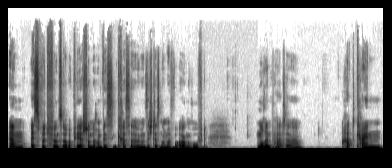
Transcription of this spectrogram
Ähm, es wird für uns Europäer schon noch ein bisschen krasser, wenn man sich das nochmal vor Augen ruft Morinpata hat kein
